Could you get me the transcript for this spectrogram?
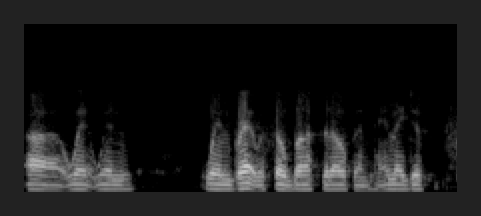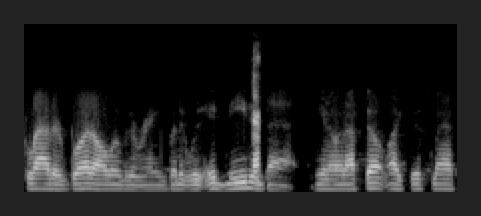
uh, when when when Bret was so busted open, and they just slathered blood all over the ring. But it it needed that, you know, and I felt like this match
